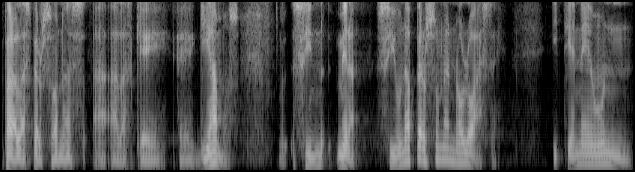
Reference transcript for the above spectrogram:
para las personas a, a las que eh, guiamos. Si, mira, si una persona no lo hace y tiene un,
